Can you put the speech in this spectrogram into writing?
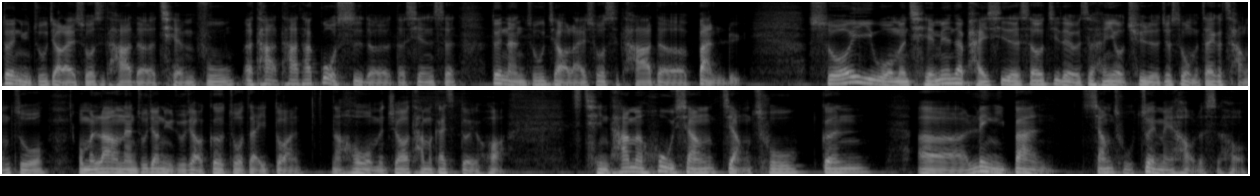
对女主角来说是她的前夫，呃，他他他过世的的先生，对男主角来说是他的伴侣。所以，我们前面在排戏的时候，记得有一次很有趣的，就是我们在一个长桌，我们让男主角、女主角各坐在一端，然后我们就要他们开始对话，请他们互相讲出跟呃另一半相处最美好的时候。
